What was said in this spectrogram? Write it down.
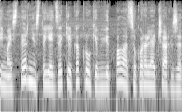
Ці майстерні стоять за кілька кроків від палацу короля Чарльза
